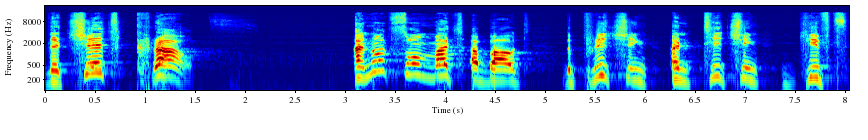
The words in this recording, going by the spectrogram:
the church crowds are not so much about the preaching and teaching gifts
